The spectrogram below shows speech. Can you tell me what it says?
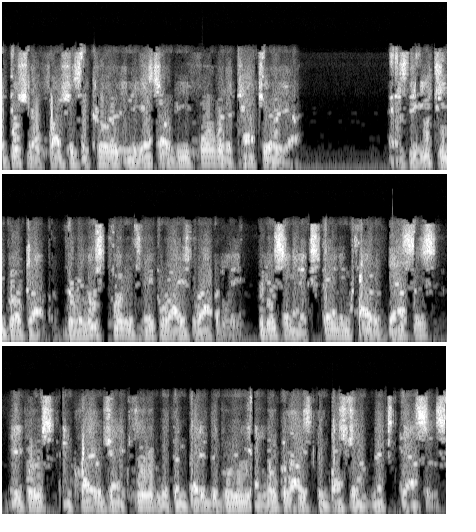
additional flashes occurred in the SRB forward attach area. As the ET broke up, the released fluids vaporized rapidly, producing an expanding cloud of gases, vapors, and cryogenic fluid with embedded debris and localized combustion of mixed gases.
